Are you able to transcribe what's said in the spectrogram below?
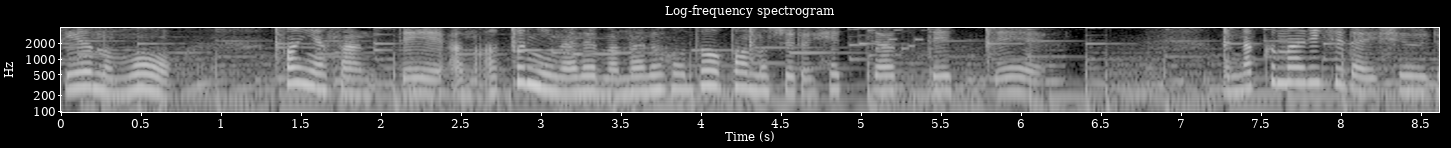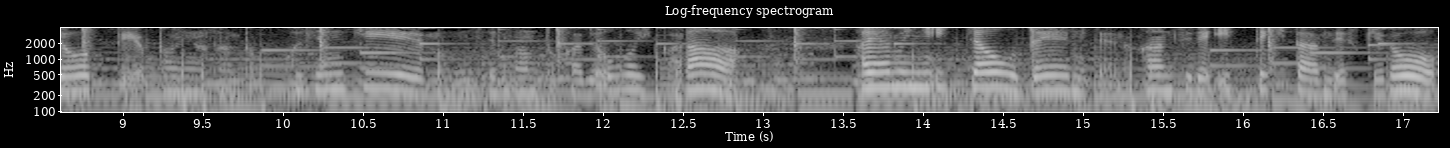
ていうのもパン屋さんってあの後になればなるほどパンの種類減っちゃってってでなくなり次第終了っていうパン屋さんとか個人経営のお店さんとかで多いから早めに行っちゃおうぜみたいな感じで行ってきたんですけど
